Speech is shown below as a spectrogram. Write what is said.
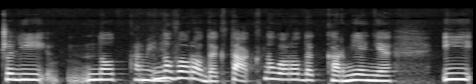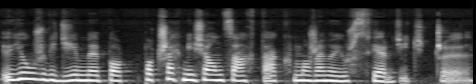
Czyli no, Karmienie. noworodek, tak, noworodek, karmienie, i już widzimy po, po trzech miesiącach, tak możemy już stwierdzić, czy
